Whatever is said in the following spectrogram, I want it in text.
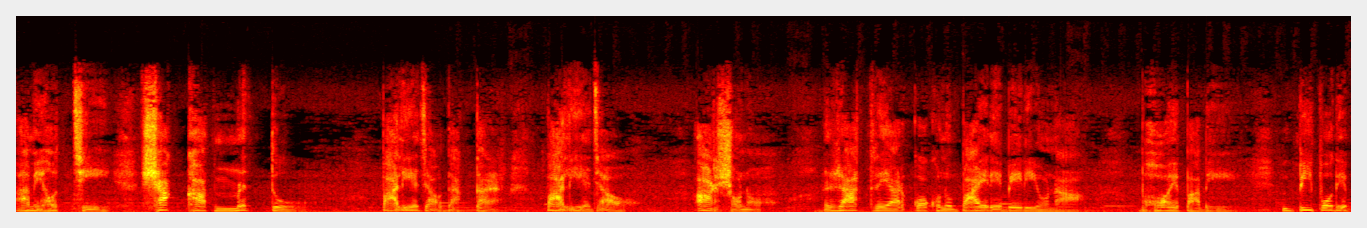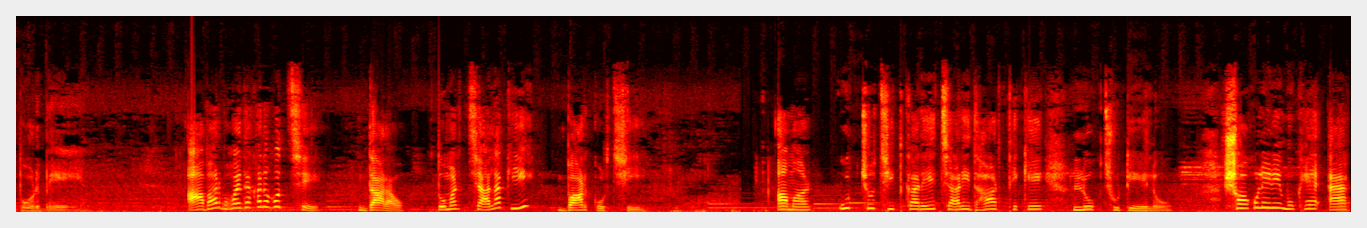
আমি হচ্ছি সাক্ষাৎ মৃত্যু। পালিয়ে যাও, ডাক্তার, পালিয়ে যাও। আর শোনো, রাত্রে আর কখনো বাইরে বেরিও না। ভয় পাবে, বিপদে পড়বে। আবার ভয় দেখানো হচ্ছে? দাঁড়াও, তোমার চালাকি বার করছি। আমার উচ্চ চিৎকারে চারিধার থেকে লোক ছুটে এলো। সকলেরই মুখে এক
